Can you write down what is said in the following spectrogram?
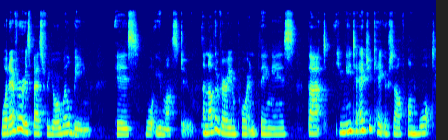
Whatever is best for your well being is what you must do. Another very important thing is that you need to educate yourself on what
